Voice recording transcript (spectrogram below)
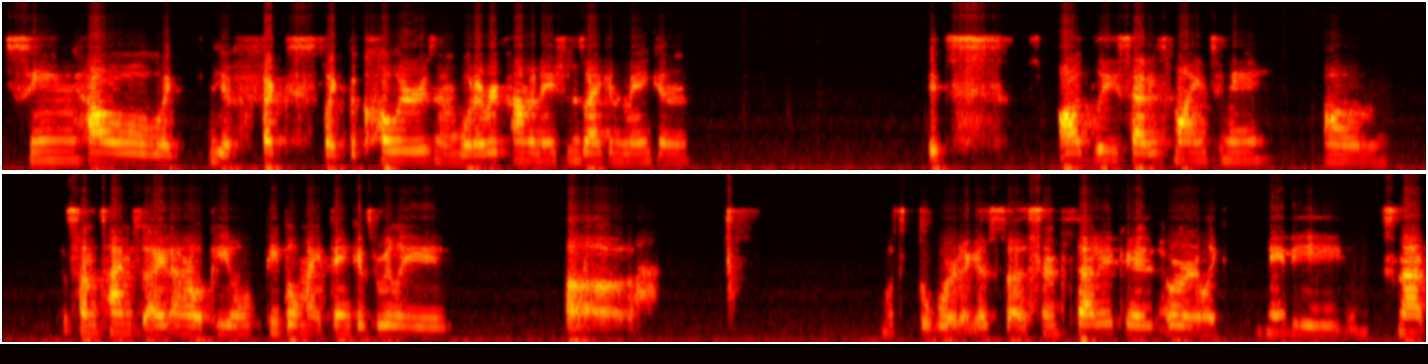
seeing how, like, the effects, like the colors and whatever combinations I can make, and it's oddly satisfying to me. Um, sometimes I, I don't know people people might think it's really uh, what's the word I guess uh, synthetic or, or like maybe it's not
